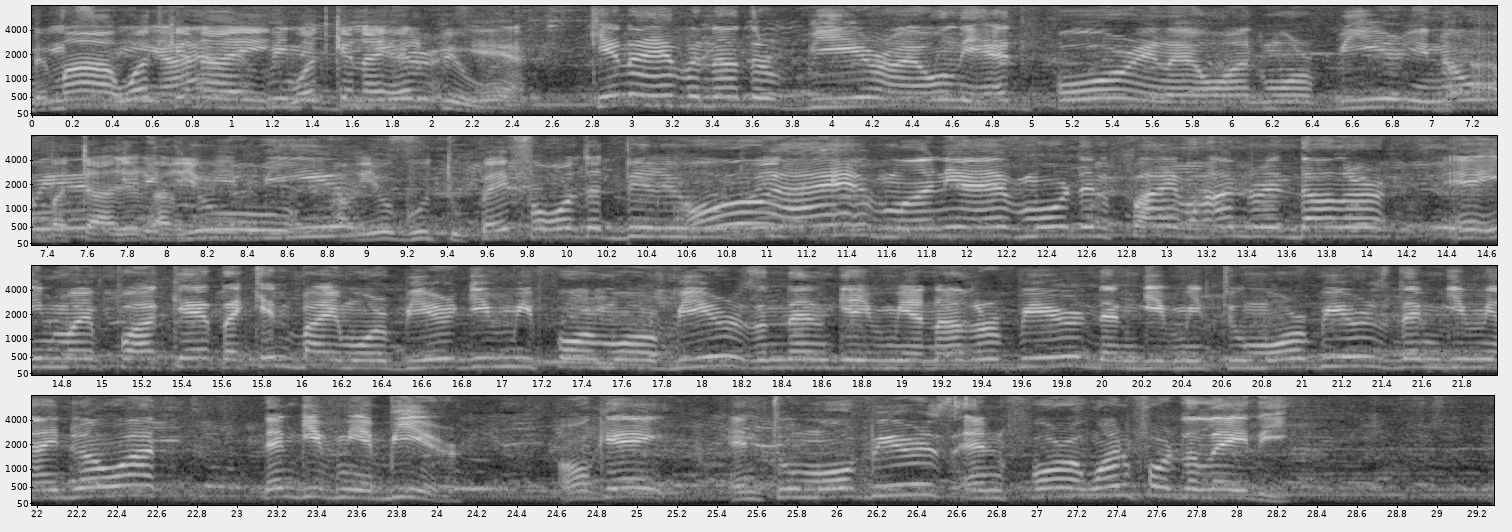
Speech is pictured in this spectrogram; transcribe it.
במה... What me, can I... What can I help you? Yeah. Can I have another beer? I only had four and I want more beer, you know Uh, but uh, are give me a you are you good to pay for all that beer you Oh, drink? I have money. I have more than five hundred dollar in my pocket. I can buy more beer. Give me four more beers, and then give me another beer. Then give me two more beers. Then give me. I know what? Then give me a beer, okay? And two more beers, and for one for the lady.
